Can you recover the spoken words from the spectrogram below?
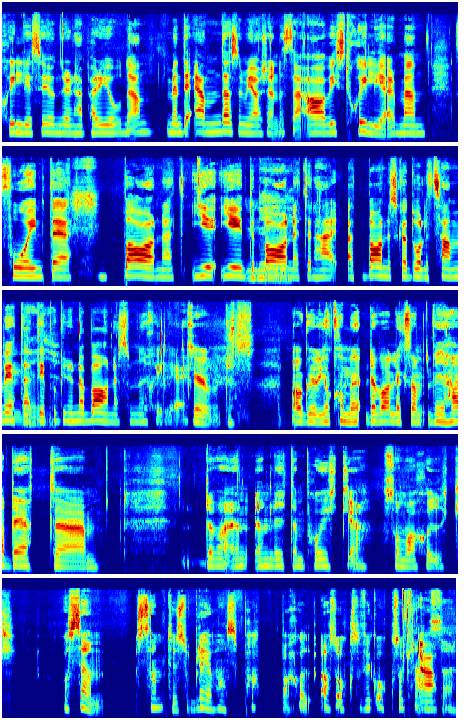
skiljer sig under den här perioden. Men det enda som jag känner så här, ja visst skiljer, men få inte barnet, ge, ge inte barnet den här, att barnet ska ha dåligt samvete, att det är på grund av barnet som ni skiljer. Gud. Åh, gud jag kommer, det var liksom, vi hade ett, eh, det var en, en liten pojke som var sjuk. Och sen samtidigt så blev hans pappa sjuk, alltså också, fick också cancer.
